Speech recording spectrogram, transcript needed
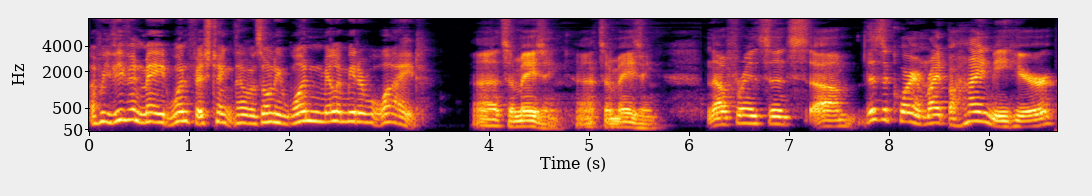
Uh, we've even made one fish tank that was only one millimeter wide. That's amazing. That's amazing. Now, for instance, um, this aquarium right behind me here.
